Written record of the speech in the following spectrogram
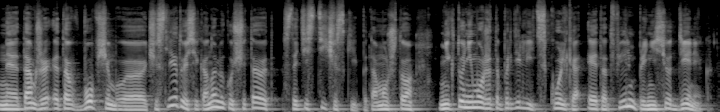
э, там же это в общем э, числе, то есть экономику считают статистически, потому что никто не может определить, сколько этот фильм принесет денег –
